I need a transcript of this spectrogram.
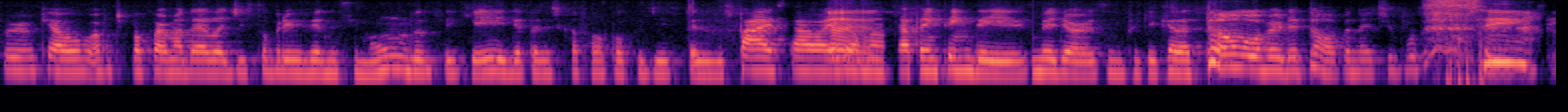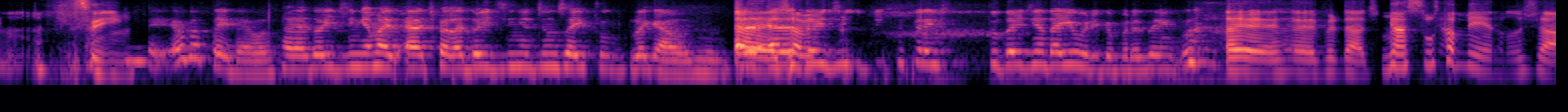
porque é o, a- tipo, a forma dela de sobreviver nesse mundo, não sei o quê, e depois acho que ela fala um pouco de coisa dos pais e tal, aí É. dá, uma, dá pra entender melhor, assim, porque que ela é tão over the top, né, tipo... Sim, sim. Eu gostei dela. Ela é doidinha, mas ela, tipo, ela é doidinha de um jeito legal. né? É, ela ela já é doidinha diferente do doidinha da Yurika, por exemplo. É, é verdade. Me assusta menos já.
